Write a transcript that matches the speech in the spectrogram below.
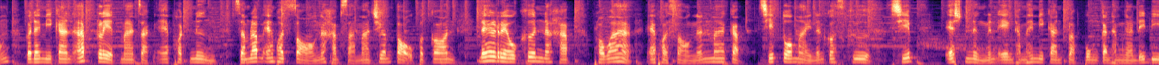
2 ก็ได้มีการอัปเกรดมาจาก AirPods 1สำหรับ AirPods 2 นะครับสามารถเชื่อมต่ออุปกรณ์ได้เร็วขึ้นนะครับ เพราะว่า AirPods 2 นั้นมากับชิปตัวใหม่นั่นก็คือชิป H1 นั่นเองทำให้มีการปรับปรุงการทำงานได้ดี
